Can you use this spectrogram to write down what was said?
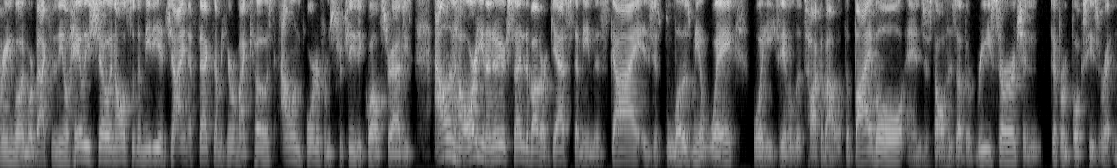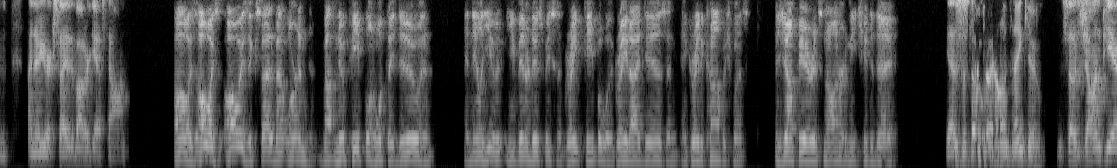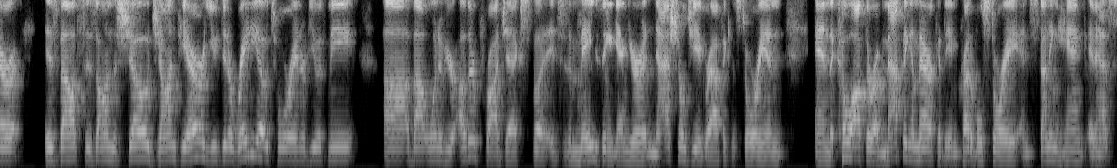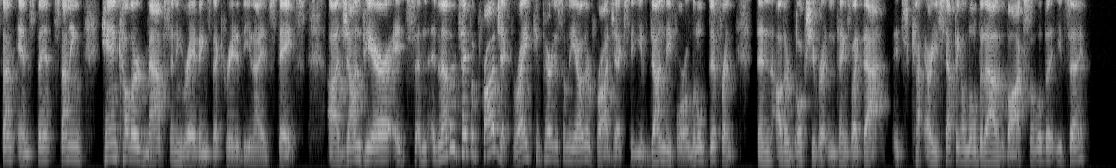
Everyone. We're back to the Neil Haley Show and also the Media Giant Effect. I'm here with my co-host, Alan Porter from Strategic Wealth Strategies. Alan, how are you? And I know you're excited about our guest. I mean, this guy is just blows me away what he's able to talk about with the Bible and just all his other research and different books he's written. I know you're excited about our guest, Alan. Always, always, always excited about learning about new people and what they do. And and Neil, you you've introduced me to some great people with great ideas and, and great accomplishments and Jean Pierre, it's an honor to meet you today. Yes, it's a pleasure, Alan. Thank you. So Jean Pierre Isbouts is on the show. Jean Pierre, you did a radio tour interview with me uh, about one of your other projects, but it's amazing. Again, you're a National Geographic historian and the co-author of Mapping America: The Incredible Story and Stunning Hand and has stun and st- stunning hand-colored maps and engravings that created the United States. Uh, Jean Pierre, it's an, another type of project, right? Compared to some of the other projects that you've done before, a little different than other books you've written, things like that. It's are you stepping a little bit out of the box a little bit? You'd say.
